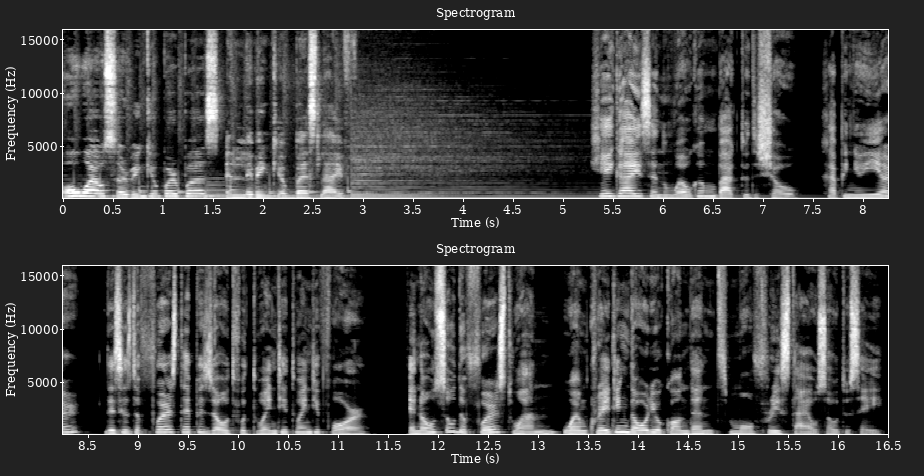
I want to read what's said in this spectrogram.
all while serving your purpose and living your best life. Hey guys, and welcome back to the show. Happy New Year! This is the first episode for 2024, and also the first one where I'm creating the audio content more freestyle, so to say.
